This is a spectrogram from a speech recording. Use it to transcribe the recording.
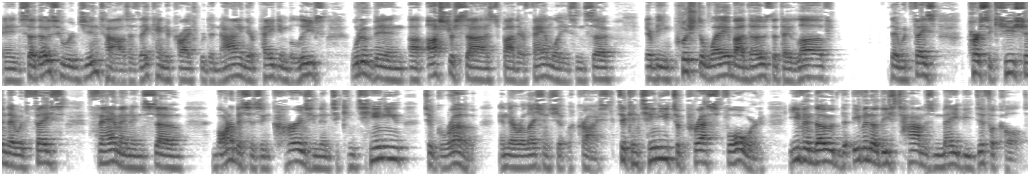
and so those who were Gentiles, as they came to Christ, were denying their pagan beliefs, would have been uh, ostracized by their families, and so they're being pushed away by those that they love they would face persecution. They would face famine. And so Barnabas is encouraging them to continue to grow in their relationship with Christ, to continue to press forward, even though, the, even though these times may be difficult.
